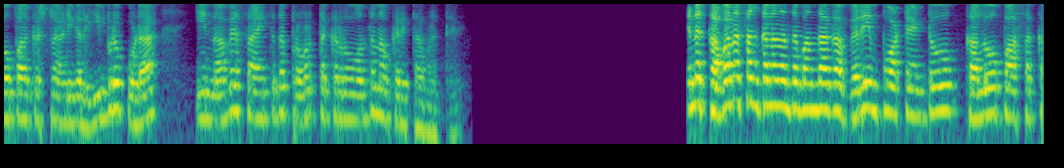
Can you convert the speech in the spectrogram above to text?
ಗೋಪಾಲಕೃಷ್ಣ ಅಡಿಗರು ಇಬ್ರು ಕೂಡ ಈ ನವ್ಯ ಸಾಹಿತ್ಯದ ಪ್ರವರ್ತಕರು ಅಂತ ನಾವು ಕರಿತಾ ಬರ್ತೇವೆ ಇನ್ನು ಕವನ ಸಂಕಲನ ಅಂತ ಬಂದಾಗ ವೆರಿ ಇಂಪಾರ್ಟೆಂಟು ಕಲೋಪಾಸಕ.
